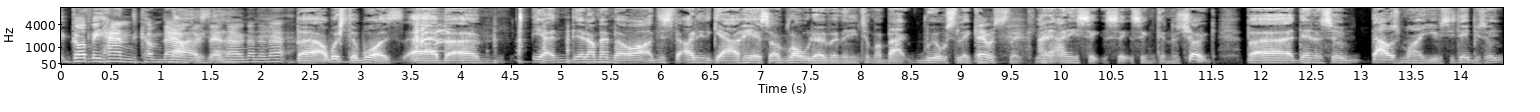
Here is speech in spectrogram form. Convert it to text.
a godly hand come down, No, was there? no. No, none of that. but I wish there was. Uh, but um, yeah, and then I remember, oh, I just I need to get out of here, so I rolled over, and then he took my back real slick. It and- was slick, yeah. and, and he sink, sink, sinked in the choke. But uh, then, so that was my UFC debut. So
